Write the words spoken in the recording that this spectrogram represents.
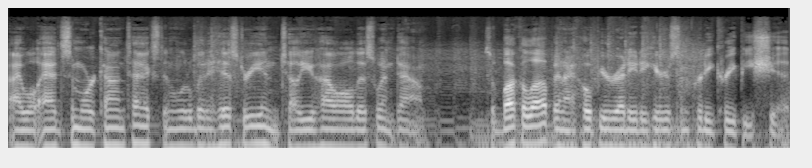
I will add some more context and a little bit of history and tell you how all this went down. So buckle up, and I hope you're ready to hear some pretty creepy shit.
